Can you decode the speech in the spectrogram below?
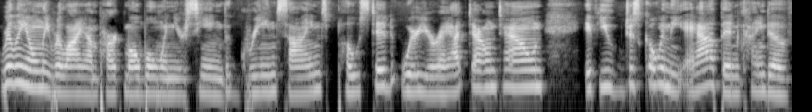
really only rely on Park Mobile when you're seeing the green signs posted where you're at downtown. If you just go in the app and kind of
